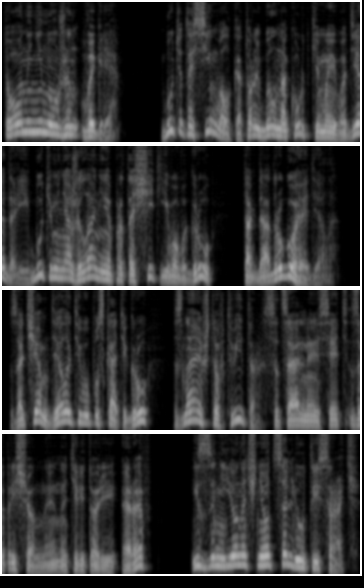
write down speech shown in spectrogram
то он и не нужен в игре. Будь это символ, который был на куртке моего деда, и будь у меня желание протащить его в игру, тогда другое дело. Зачем делать и выпускать игру, зная, что в Твиттер, социальная сеть, запрещенная на территории РФ, из-за нее начнется лютый срач.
